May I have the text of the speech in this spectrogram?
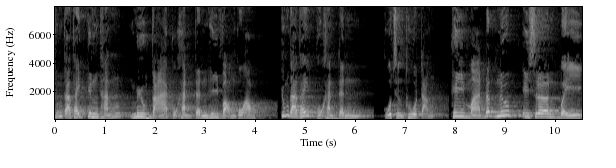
chúng ta thấy kinh thánh miêu tả cuộc hành trình hy vọng của ông. Chúng ta thấy cuộc hành trình của sự thua trận. Khi mà đất nước israel bị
